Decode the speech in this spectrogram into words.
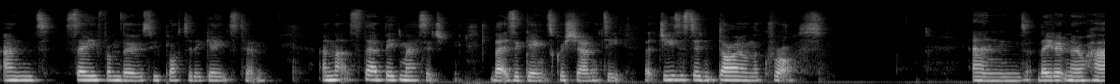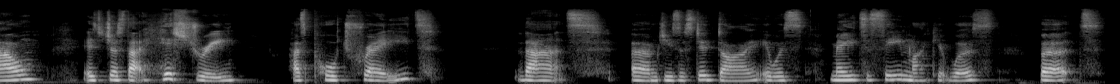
and saved from those who plotted against him. And that's their big message that is against Christianity that Jesus didn't die on the cross. And they don't know how. It's just that history has portrayed that um, Jesus did die. It was made to seem like it was, but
